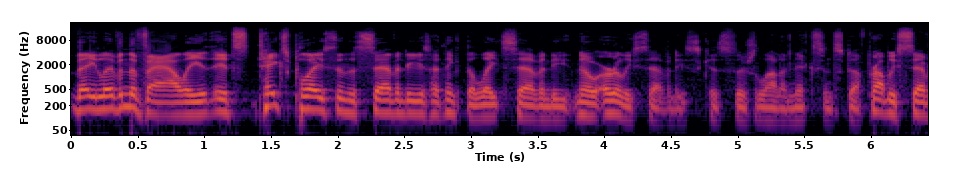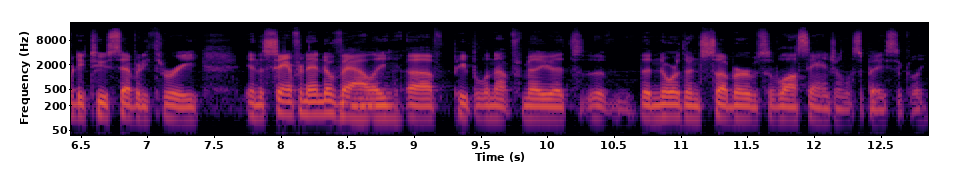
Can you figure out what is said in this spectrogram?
they live in the valley. It takes place in the 70s, I think the late 70s, no, early 70s, because there's a lot of Nixon stuff. Probably 72, 73 in the San Fernando Valley. Uh, if people are not familiar, it's the, the northern suburbs of Los Angeles, basically.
